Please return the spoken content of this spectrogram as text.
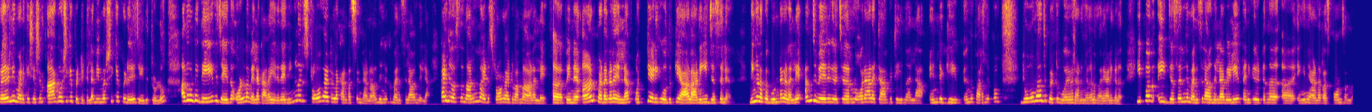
പ്രേളിമണിക്ക് മണിക്ക് ശേഷം ആഘോഷിക്കപ്പെട്ടിട്ടില്ല വിമർശിക്കപ്പെടുകയേ ചെയ്തിട്ടുള്ളൂ. അതുകൊണ്ട് ദയവ് ചെയ്ത് ഉള്ള വില കളയരുതേ. നിങ്ങളൊരു സ്ട്രോങ് ആയിട്ടുള്ള കണ്ടസ്റ്റന്റ് ആണ്. അത് നിങ്ങൾക്ക് മനസ്സിലാവുന്നില്ല. കഴിഞ്ഞ ദിവസം നന്നായിട്ട് സ്ട്രോങ് ആയിട്ട് വന്ന ആളല്ലേ? പിന്നെ ആൺപടകളെ എല്ലാം ഒറ്റയടിക്ക് ഒതുക്കിയ ആളാണ് ഈ ജസൽ. നിങ്ങളൊക്കെ ഗുണ്ടകളല്ലേ? അഞ്ച് പേര് ചേർന്ന് ഒരാളെ ടാർഗറ്റ് ചെയ്യുന്നതല്ല എന്റെ ഗെയിം എന്ന് പറഞ്ഞപ്പം രോമാഞ്ചപ്പെട്ടു പോയവരാണ് ഞങ്ങൾ മലയാളികൾ. ഇപ്പം ഈ ജസലിന് മനസ്സിലാവുന്നില്ല വെളിയിൽ തനിക്ക് കിട്ടുന്ന എങ്ങനെയാണ് റെസ്പോൺസ് എന്ന്.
